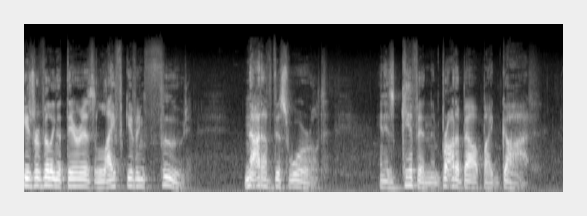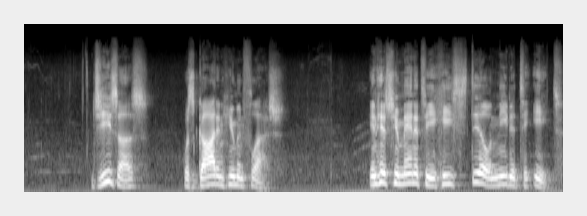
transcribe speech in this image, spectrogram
he's revealing that there is life giving food not of this world and is given and brought about by God. Jesus was God in human flesh. In his humanity, he still needed to eat.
